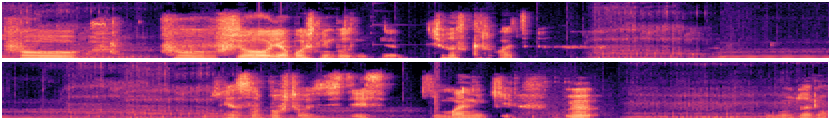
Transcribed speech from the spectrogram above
Фу, фу, все, я больше не буду ничего скрывать. Я забыл, что здесь такие маленькие. Э. Ударил.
